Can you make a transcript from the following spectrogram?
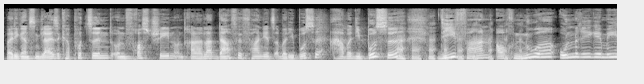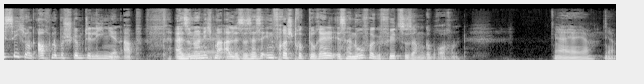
weil die ganzen Gleise kaputt sind und Frostschäden und tralala. Dafür fahren jetzt aber die Busse. Aber die Busse, die fahren auch nur unregelmäßig und auch nur bestimmte Linien ab. Also noch nicht mal alles. Das heißt, infrastrukturell ist Hannover gefühlt zusammengebrochen. Ja, ja, ja, ja.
